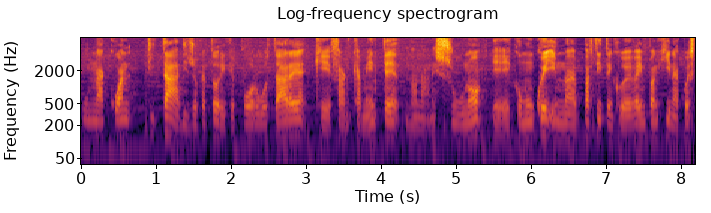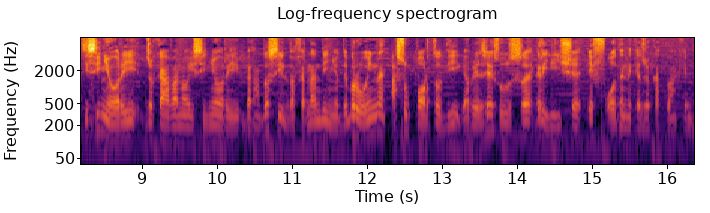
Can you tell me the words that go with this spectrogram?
una quantità di giocatori che può ruotare che francamente non ha nessuno. E comunque in una partita in cui aveva in panchina questi signori giocavano i signori Bernardo Silva, Fernandinho, De Bruyne a supporto di Gabriel Jesus, Grealish e Foden che ha giocato anche un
